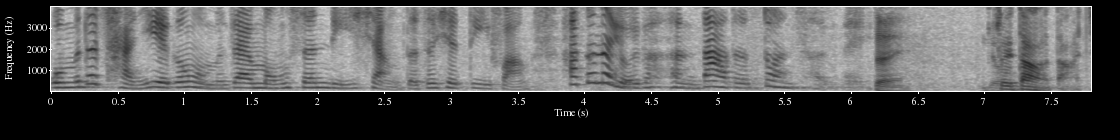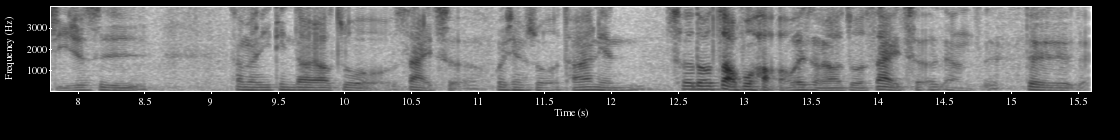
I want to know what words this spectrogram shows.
我们的产业跟我们在萌生理想的这些地方，它真的有一个很大的断层哎。对，有最大的打击就是，他们一听到要做赛车，会先说台湾连车都造不好，为什么要做赛车这样子？对对对，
